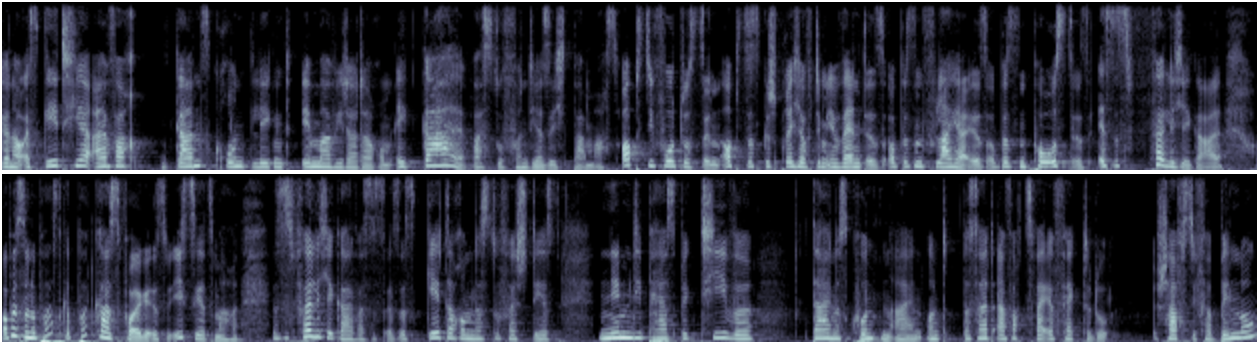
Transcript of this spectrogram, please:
genau, es geht hier einfach ganz grundlegend immer wieder darum, egal was du von dir sichtbar machst, ob es die Fotos sind, ob es das Gespräch auf dem Event ist, ob es ein Flyer ist, ob es ein Post ist, es ist völlig egal. Ob es so eine Podcast-Folge ist, wie ich sie jetzt mache, es ist völlig egal, was es ist. Es geht darum, dass du verstehst, nimm die Perspektive deines Kunden ein. Und das hat einfach zwei Effekte. Du schaffst die Verbindung,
